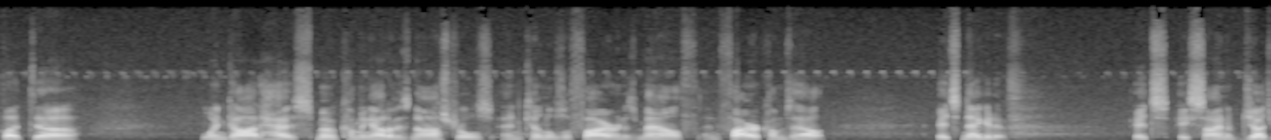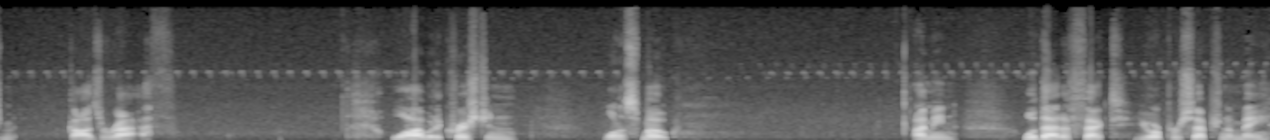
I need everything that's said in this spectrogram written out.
But uh, when God has smoke coming out of his nostrils and kindles a fire in his mouth, and fire comes out, it's negative. It's a sign of judgment, God's wrath. Why would a Christian want to smoke? I mean, would that affect your perception of me?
